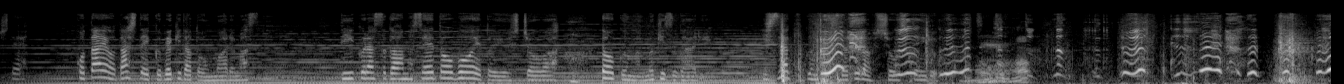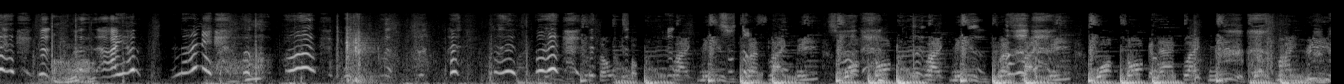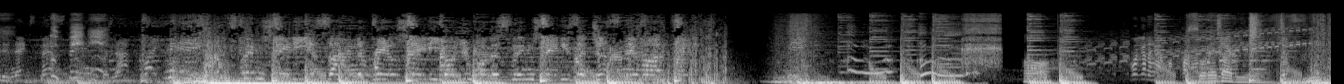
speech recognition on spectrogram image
として答えを出していくべきだと思われます。D クラス側の正当防衛という主張は藤君が無傷であり石崎君の記憶が負傷している。あや何 Like me, just might be the next best thing, but not like me. real shady, or you Slim that just live on. Oh. We're gonna have a.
